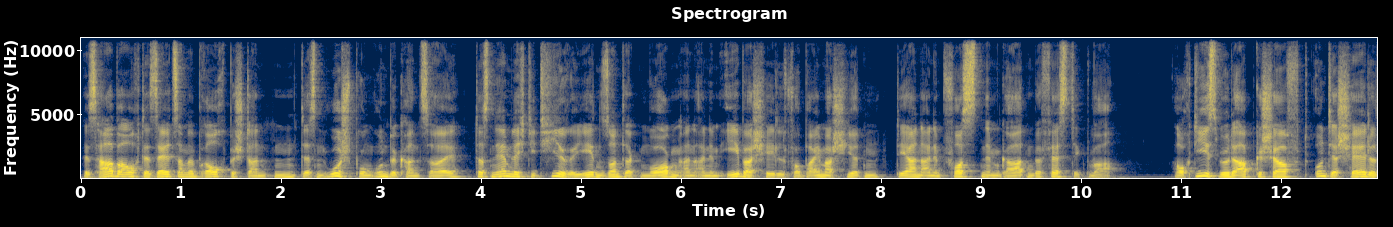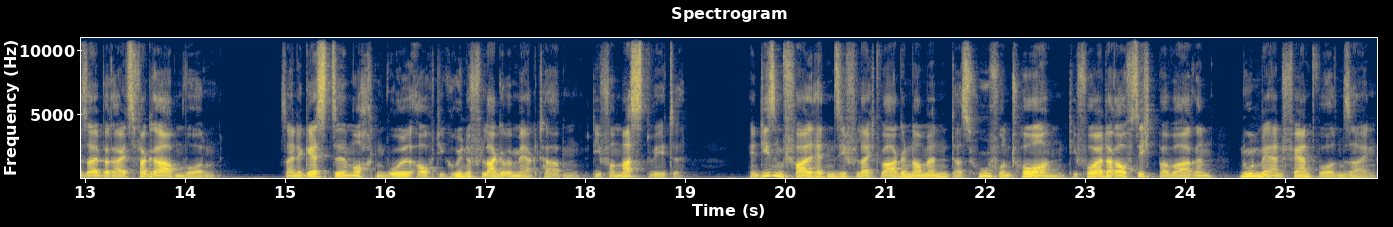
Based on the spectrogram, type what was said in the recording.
Es habe auch der seltsame Brauch bestanden, dessen Ursprung unbekannt sei, dass nämlich die Tiere jeden Sonntagmorgen an einem Eberschädel vorbeimarschierten, der an einem Pfosten im Garten befestigt war. Auch dies würde abgeschafft und der Schädel sei bereits vergraben worden. Seine Gäste mochten wohl auch die grüne Flagge bemerkt haben, die vom Mast wehte. In diesem Fall hätten sie vielleicht wahrgenommen, dass Huf und Horn, die vorher darauf sichtbar waren, nunmehr entfernt worden seien.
